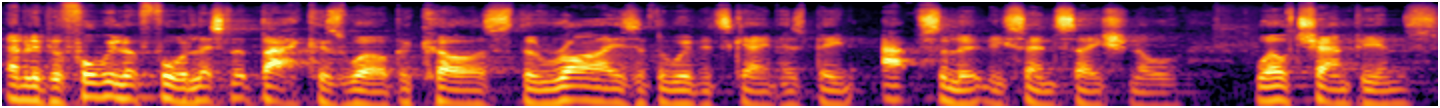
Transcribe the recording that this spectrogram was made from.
Emily, before we look forward, let's look back as well because the rise of the women's game has been absolutely sensational. World champions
